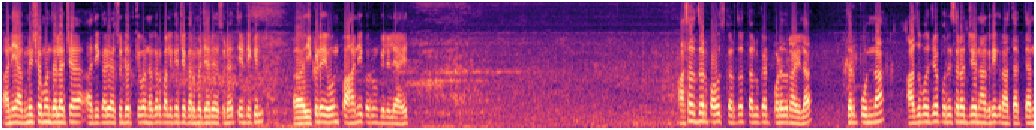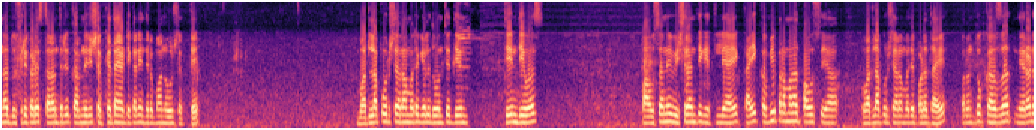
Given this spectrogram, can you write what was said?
आणि अग्निशमन दलाच्या अधिकारी असू द्यात किंवा नगरपालिकेचे कर्मचारी असू द्यात ते देखील इकडे येऊन पाहणी करून गेलेले आहेत. असाच जर पाऊस कर्जत तालुक्यात पडत राहिला तर पुन्हा आजूबाजूच्या परिसरात जे नागरिक राहतात त्यांना दुसरीकडे स्थलांतरित करण्याची शक्यता या ठिकाणी निर्माण होऊ शकते. बदलापूर शहरामध्ये गेले दोन ते तीन तीन दिवस पावसाने विश्रांती घेतली आहे. काही कमी प्रमाणात पाऊस या बदलापूर शहरामध्ये पडत आहे परंतु कर्जत नेरळ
